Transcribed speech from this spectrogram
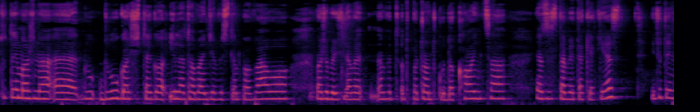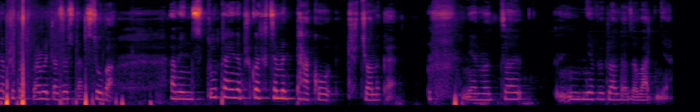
Tutaj można e, dłu- długość tego, ile to będzie występowało. Może być nawet, nawet od początku do końca. Ja zostawię tak, jak jest. I tutaj na przykład mamy to zestaw suba. A więc tutaj na przykład chcemy taką czcionkę. Nie no, to nie wygląda za ładnie.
